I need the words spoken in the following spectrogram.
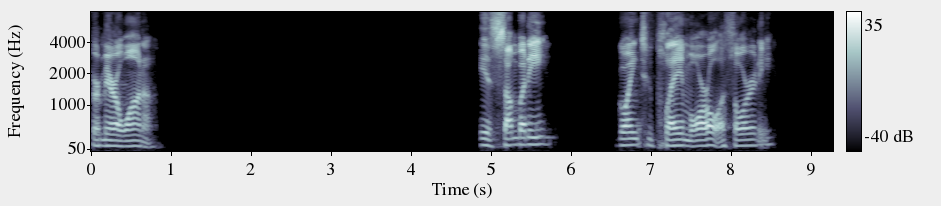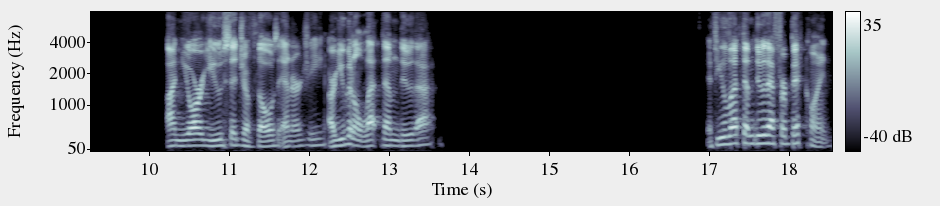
for marijuana. Is somebody going to play moral authority on your usage of those energy? Are you going to let them do that? If you let them do that for Bitcoin,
